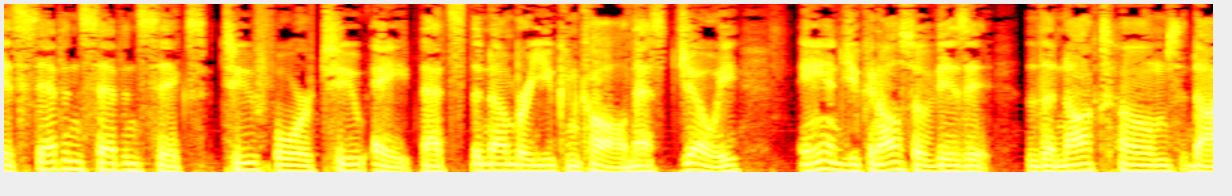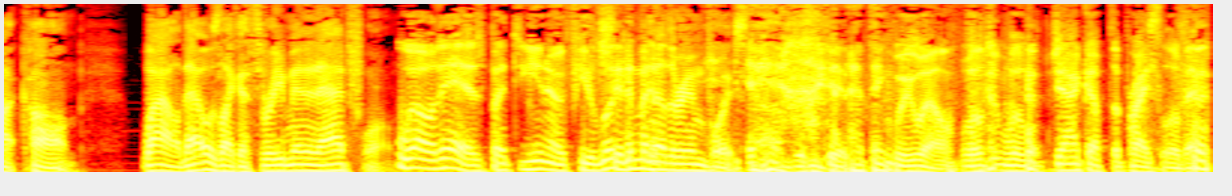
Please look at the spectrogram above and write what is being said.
It's 776-2428. That's the number you can call. And that's Joey. And you can also visit theknoxhomes.com. Wow, that was like a three minute ad for them. Well, it is, but you know, if you look Send at him the- another invoice. No, I'm just kidding. I think we will. We'll we'll jack up the price a little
